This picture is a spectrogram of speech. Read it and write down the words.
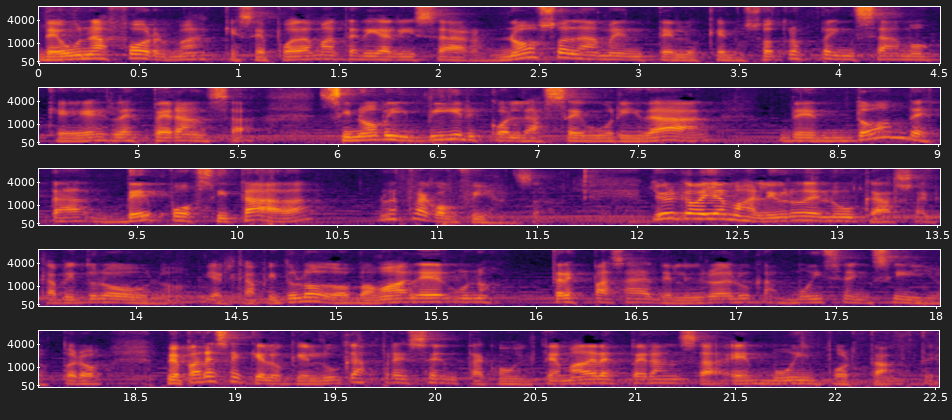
de una forma que se pueda materializar no solamente lo que nosotros pensamos que es la esperanza, sino vivir con la seguridad de dónde está depositada nuestra confianza. Yo creo que vayamos al libro de Lucas, el capítulo 1 y el capítulo 2. Vamos a leer unos tres pasajes del libro de Lucas muy sencillos, pero me parece que lo que Lucas presenta con el tema de la esperanza es muy importante.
